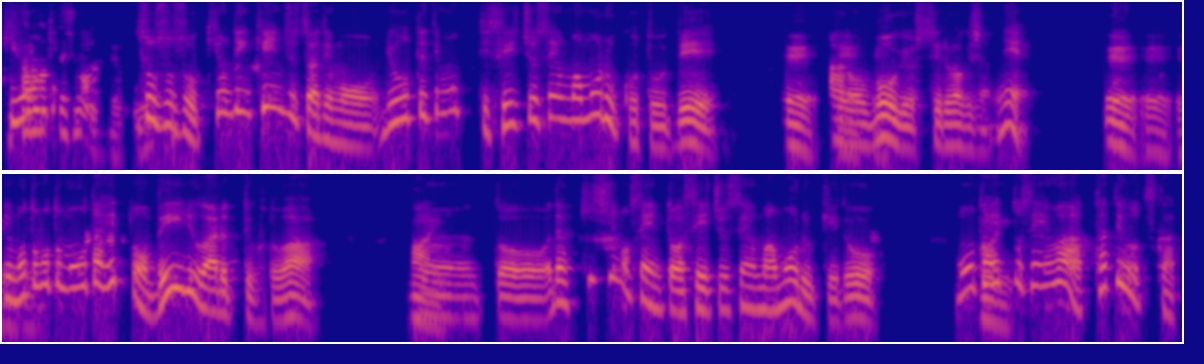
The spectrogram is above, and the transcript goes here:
基本的てしまうんですよね。そうそうそう、基本的に剣術はでも、両手で持って正中線を守ることで、ええあの、防御してるわけじゃんね。ええええで、もともとモーターヘッドもベイルがあるってことは、はい。うーんと、だから騎士の戦闘は正中線を守るけど、モーターヘッド戦は盾を使っ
